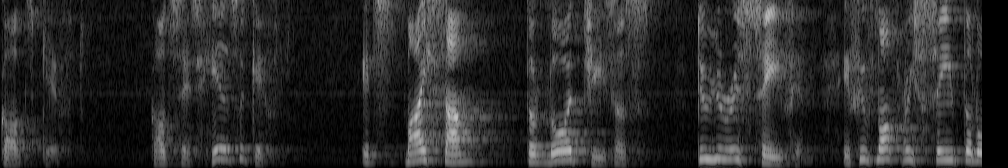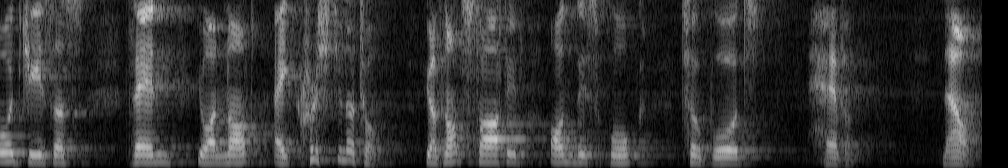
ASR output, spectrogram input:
God's gift? God says, Here's a gift. It's my Son, the Lord Jesus. Do you receive him? If you've not received the Lord Jesus, then you are not a Christian at all. You have not started on this walk towards heaven. Now,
